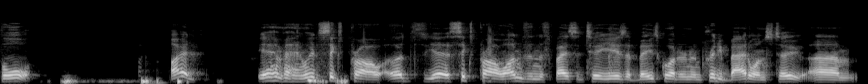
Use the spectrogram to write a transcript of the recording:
four. I had, yeah, man, we had six pro, yeah, six pro ones in the space of two years at B Squadron, and pretty bad ones too. Um,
